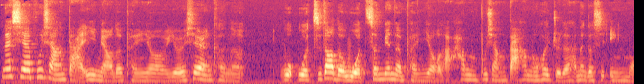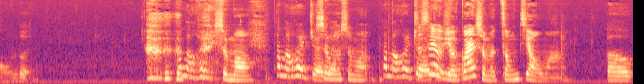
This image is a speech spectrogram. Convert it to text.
那些不想打疫苗的朋友，有一些人可能，我我知道的，我身边的朋友啦，他们不想打，他们会觉得他那个是阴谋论，他们会 什么他们会觉得什么，什么？他们会觉得就是有有关什么宗教吗？呃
